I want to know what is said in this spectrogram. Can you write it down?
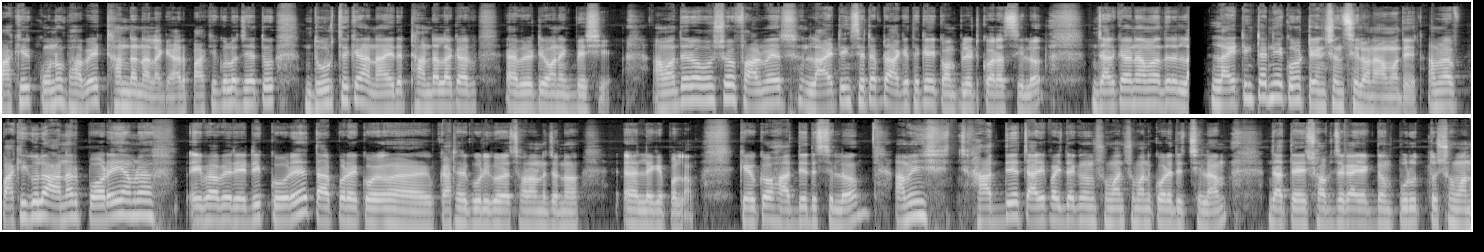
পাখির কোনোভাবেই ঠান্ডা না লাগে। আর পাখিগুলো যেহেতু দূর থেকে আনা, এদের ঠান্ডা লাগার অ্যাবিলিটি অনেক বেশি। আমাদের অবশ্য ফার্মের লাইটিং সেট আপটা আগে থেকেই কমপ্লিট করা ছিল, যার কারণে আমাদের লাইটিংটা নিয়ে কোনো টেনশন ছিল না আমাদের। আমরা পাখিগুলো আনার পরেই আমরা এইভাবে রেডি করে তারপরে কাঠের গুঁড়ি করে ছড়ানোর জন্য লেগে পড়লাম। কেউ কেউ হাত দিয়ে দিচ্ছিল। আমি হাত দিয়ে চারিপাশ দিয়ে একদম সমান সমান করে দিচ্ছিলাম, যাতে সব জায়গায় একদম পুরুত্ব সমান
